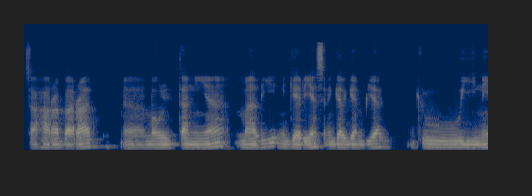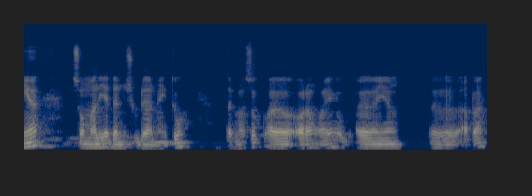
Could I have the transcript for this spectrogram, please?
Sahara Barat, e, Mauritania, Mali, Nigeria, Senegal, Gambia, Guinea, Somalia dan Sudan. Nah, itu termasuk e, orang-orang yang apa?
